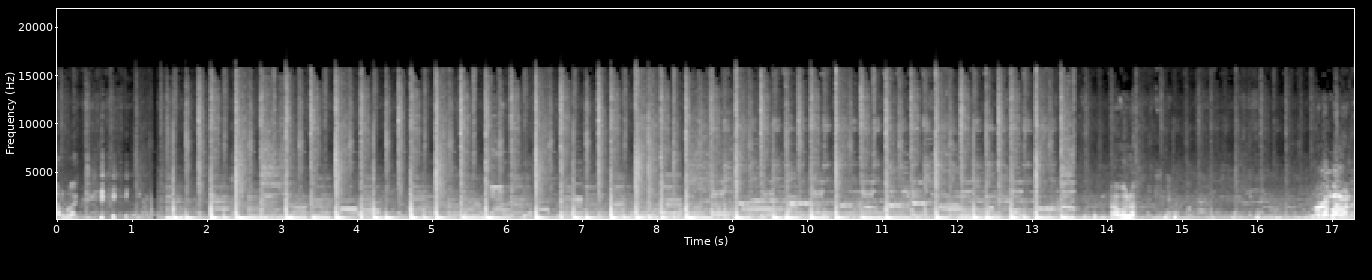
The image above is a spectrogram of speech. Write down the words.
हारू लागे। हाँ बोलो। बड़ा परवाना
